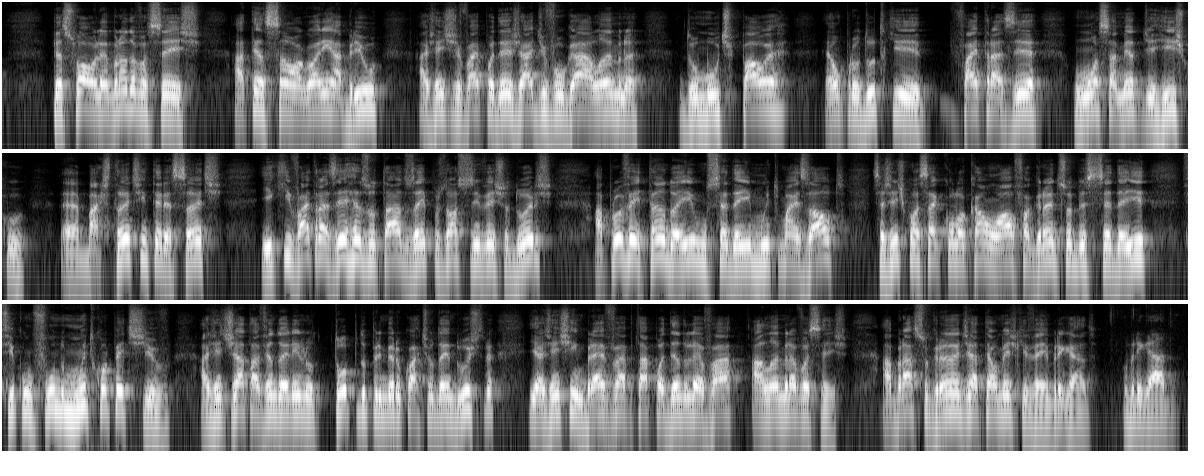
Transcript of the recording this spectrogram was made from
Pessoal, lembrando a vocês, atenção, agora em abril a gente vai poder já divulgar a lâmina do Multipower. É um produto que vai trazer um orçamento de risco é, bastante interessante e que vai trazer resultados aí para os nossos investidores, aproveitando aí um CDI muito mais alto. Se a gente consegue colocar um alfa grande sobre esse CDI, fica um fundo muito competitivo. A gente já está vendo ele no topo do primeiro quartil da indústria e a gente em breve vai estar podendo levar a lâmina a vocês. Abraço grande e até o mês que vem. Obrigado. Obrigado.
